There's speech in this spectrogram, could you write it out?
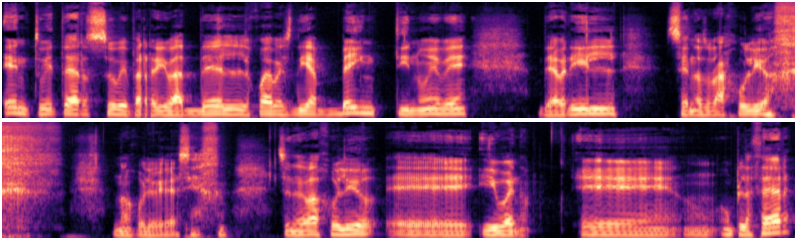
en Twitter, sube para arriba del jueves día 29 de abril, se nos va Julio. no Julio Iglesias, se nos va Julio. Eh, y bueno, eh, un placer.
